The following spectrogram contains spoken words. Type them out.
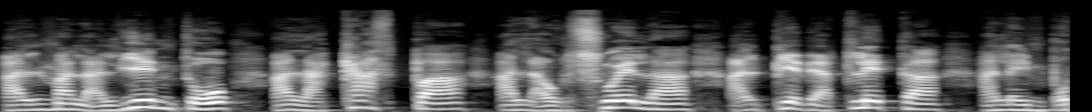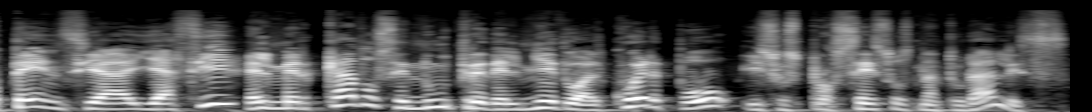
al mal aliento, a la caspa, a la urzuela, al pie de atleta, a la impotencia, y así el mercado se nutre del miedo al cuerpo y sus procesos naturales.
